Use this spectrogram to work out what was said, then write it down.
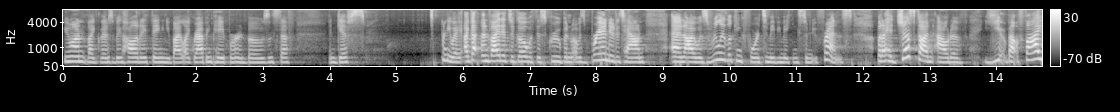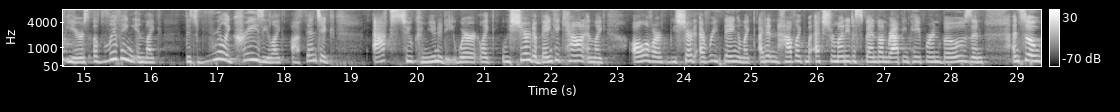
You know, like there's a big holiday thing, and you buy like wrapping paper and bows and stuff and gifts anyway, I got invited to go with this group, and I was brand new to town, and I was really looking forward to maybe making some new friends. But I had just gotten out of year, about five years of living in like this really crazy, like authentic Acts 2 community where like we shared a bank account and like all of our we shared everything and like i didn't have like extra money to spend on wrapping paper and bows and and so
